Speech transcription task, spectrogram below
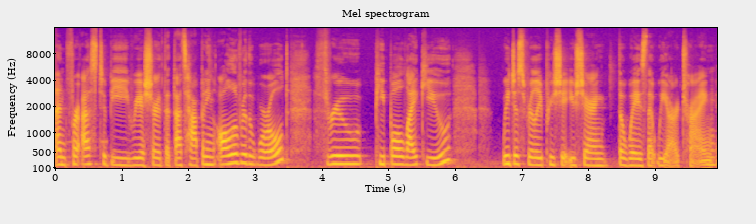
and for us to be reassured that that's happening all over the world through people like you we just really appreciate you sharing the ways that we are trying,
